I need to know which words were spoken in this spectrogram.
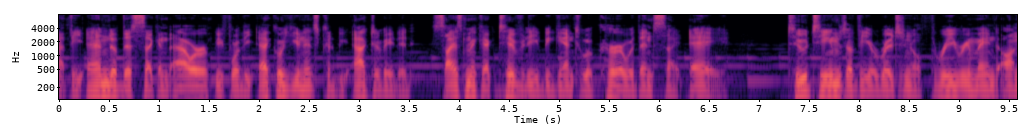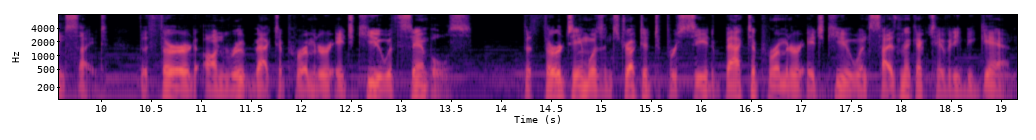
At the end of this second hour, before the echo units could be activated, seismic activity began to occur within Site A. Two teams of the original three remained on site, the third en route back to Perimeter HQ with samples. The third team was instructed to proceed back to Perimeter HQ when seismic activity began,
